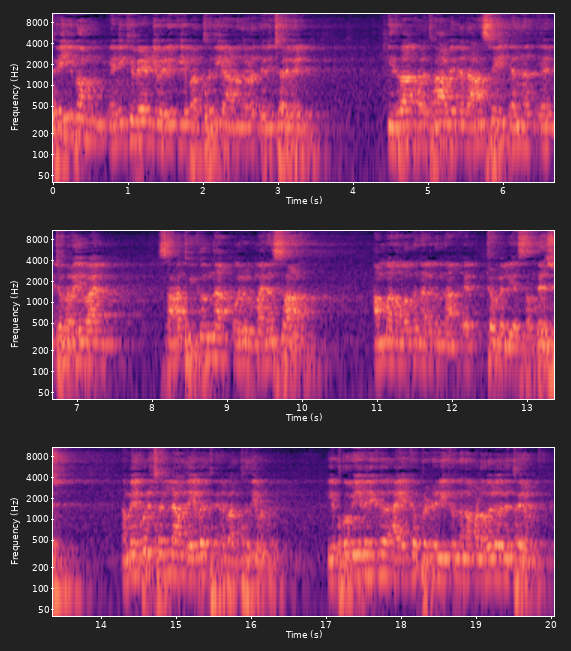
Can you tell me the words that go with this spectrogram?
ദൈവം എനിക്ക് വേണ്ടി ഒരുക്കിയ പദ്ധതിയാണെന്നുള്ള തിരിച്ചറിവിൽ ഇവ കർത്താവിന്റെ ദാസി എന്ന് ഏറ്റുപറയുവാൻ സാധിക്കുന്ന ഒരു മനസ്സാണ് അമ്മ നമുക്ക് നൽകുന്ന ഏറ്റവും വലിയ സന്ദേശം. നമ്മെക്കുറിച്ചെല്ലാം ദൈവത്തിന് പദ്ധതിയുണ്ട്. ഈ ഭൂമിയിലേക്ക് അയക്കപ്പെട്ടിരിക്കുന്ന നമ്മൾ ഓരോരുത്തരും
